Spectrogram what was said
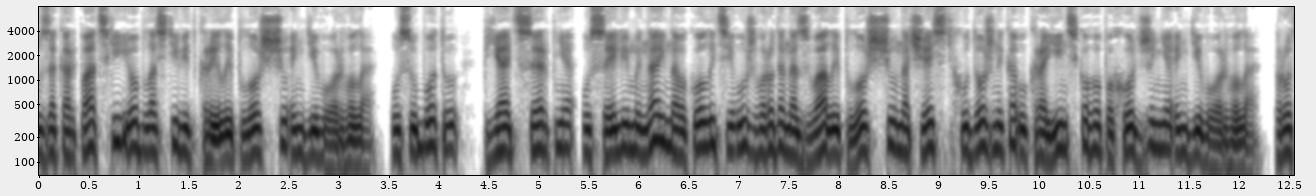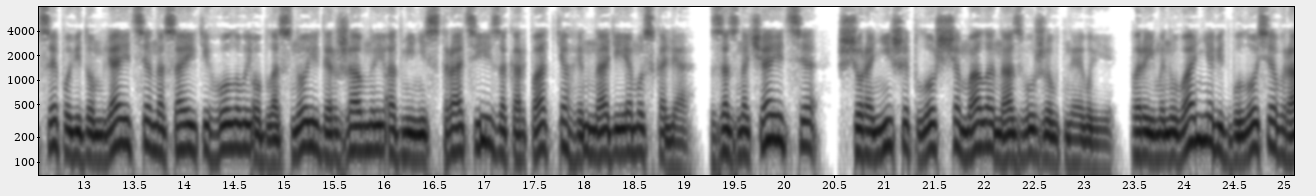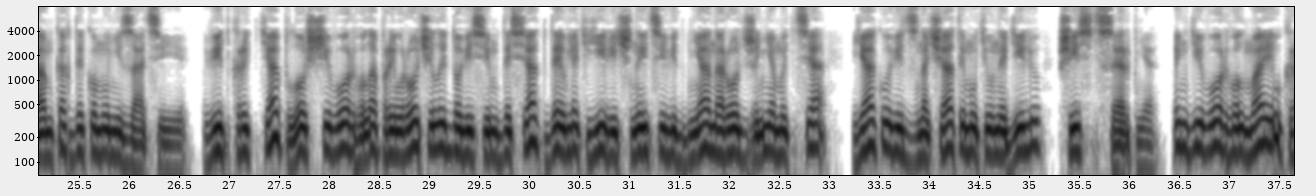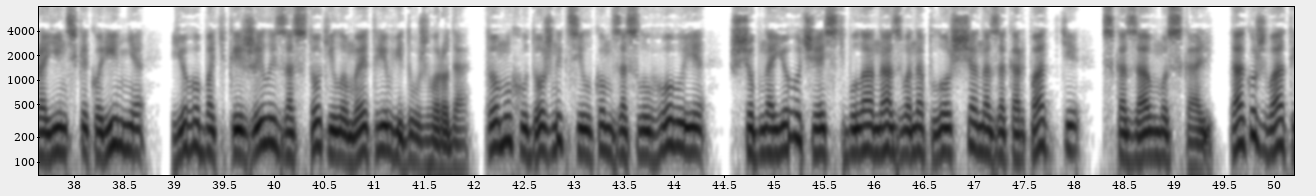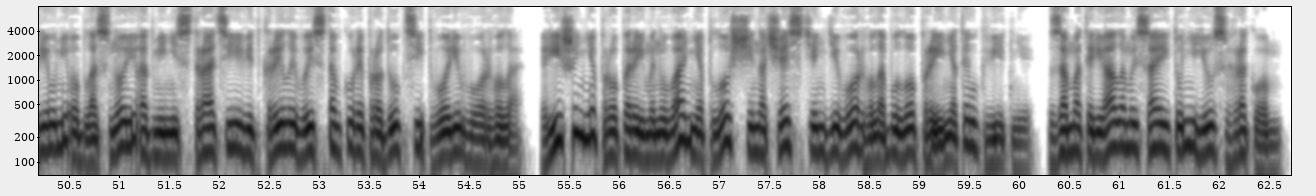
У Закарпатській області відкрили площу Енді Воргола. У суботу, 5 серпня, у селі Минай на околиці Ужгорода назвали площу на честь художника українського походження Енді Воргола. Про це повідомляється на сайті голови обласної державної адміністрації Закарпаття Геннадія Москаля. Зазначається, що раніше площа мала назву Жовтневої. Перейменування відбулося в рамках декомунізації. Відкриття площі Воргола приурочили до 89-ї річниці від дня народження митця, яку відзначатимуть у неділю, 6 серпня. Енді Воргол має українське коріння, його батьки жили за 100 кілометрів від Ужгорода. Тому художник цілком заслуговує, щоб на його честь була названа площа на Закарпатті, сказав Москаль. Також в атріумі обласної адміністрації відкрили виставку репродукцій творів Воргола. Рішення про перейменування площі на честь Енді Воргола було прийняте у квітні. За матеріалами сайту Newsgrakом.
